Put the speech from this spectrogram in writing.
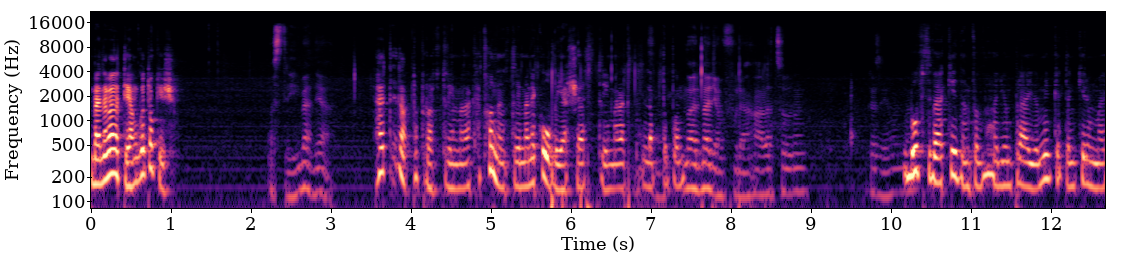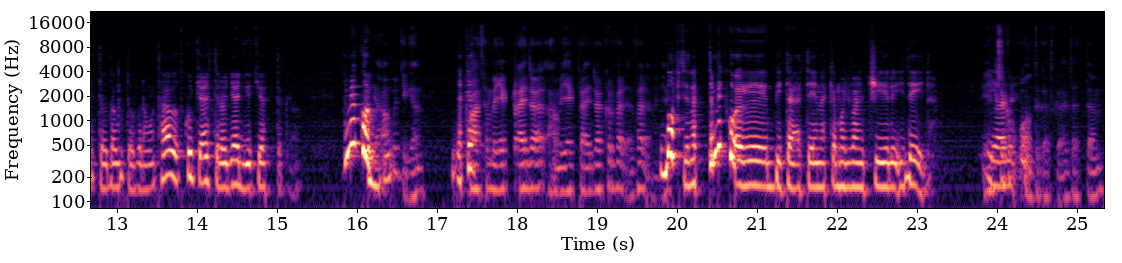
Benne van a ti hangotok is? A streamben, ja? Hát laptopról streamelek. Hát honnan streamelek? OBS-sel streamelek laptopon. Nagy, nagyon furán hallatszódunk. Közé mondom. Bubszivel kézenfogva vagyunk Pride-on, mindketten kirumáltad autogramot. Hallott? Kutya írja, hogy együtt jöttek. De mikor? Ja, amúgy igen. Neked... Hát, ha megyek Pride-ra, ha megyek Pride-ra, akkor vele, vele megyek. Bubszinak, te mikor biteltél nekem, hogy van cheer idéd? Én Ja, csak a pontokat költöttem.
